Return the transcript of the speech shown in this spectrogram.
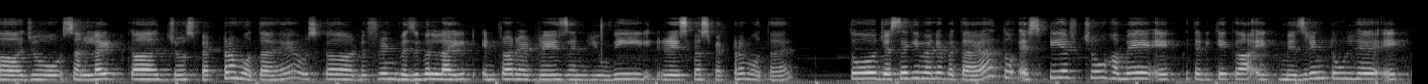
जो सनलाइट का जो स्पेक्ट्रम होता है, उसका different visible light infrared rays and UV rays का स्पेक्ट्रम होता है। तो जैसे कि मैंने बताया तो एसपीएफ जो हमें एक तरीके का एक मेजरिंग टूल है, एक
